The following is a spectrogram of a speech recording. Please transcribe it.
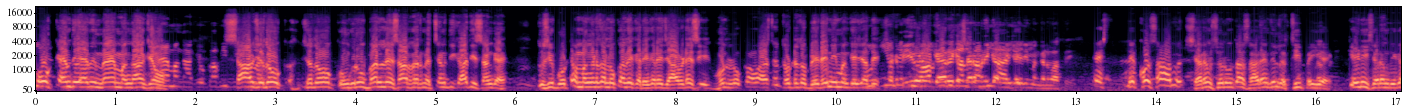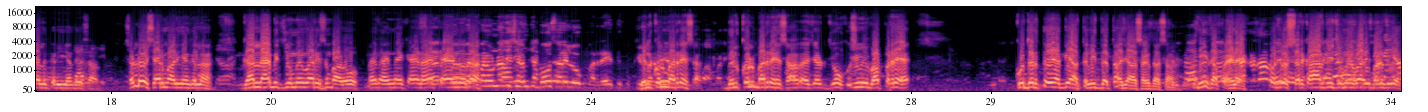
ਉਹ ਕਹਿੰਦੇ ਆ ਵੀ ਮੈਂ ਮੰਗਾ ਕਿਉਂ? ਸਾਹਿਬ ਜਦੋਂ ਜਦੋਂ ਕੁੰਗਰੂ ਬੰਨ ਲੈ ਸਾਹਿਬ ਫਿਰ ਨੱਚਣ ਦੀ ਕਾਦੀ ਸੰਗ ਹੈ? ਤੁਸੀਂ ਵੋਟਾਂ ਮੰਗਣ ਤਾਂ ਲੋਕਾਂ ਦੇ ਘਰੇ ਘਰੇ ਜਾ ਵੜੇ ਸੀ। ਹੁਣ ਲੋਕਾਂ ਵਾਸਤੇ ਤੁਹਾਡੇ ਤੋਂ ਬੇੜੇ ਨਹੀਂ ਮੰਗੇ ਜਾਂਦੇ। ਵੀਰ ਉਹ ਕਹਿ ਰਹੇ ਕਿ ਸ਼ਰਮ ਨਹੀਂ ਕਰਨੀ ਚਾਹੀਦੀ ਮੰਗਣ ਵਾਸਤੇ। ਦੇਖੋ ਸਾਹਿਬ ਸ਼ਰਮ ਸ਼ੁਰੂ ਤਾਂ ਸਾਰਿਆਂ ਦੀ ਲੱਥੀ ਪਈ ਹੈ। ਕਿਹੜੀ ਸ਼ਰਮ ਦੀ ਗੱਲ ਕਰੀ ਜਾਂਦੇ ਸਾਹਿਬ? ਛੱਡੋ ਸ਼ਰਮ ਵਾਲੀਆਂ ਗੱਲਾਂ। ਗੱਲ ਹੈ ਵੀ ਜ਼ਿੰਮੇਵਾਰੀ ਸੰਭਾਲੋ। ਮੈਂ ਤਾਂ ਇੰਨਾ ਹੀ ਕਹਿਣਾ ਹੈ ਕਹਿਣ ਨੂੰ ਤਾਂ ਪਰ ਉਹਨਾਂ ਦੀ ਸ਼ਰਮ 'ਚ ਬਹੁਤ ਸਾਰੇ ਲੋਕ ਮਰ ਰਹੇ ਤੇ ਭੁੱਖੇ ਬਿਲਕੁਲ ਮਰ ਰਹੇ ਸਾਹਿਬ ਬਿਲਕੁਲ ਮਰ ਰਹੇ ਸਾਹਿਬ ਜੋ- ਜੋ ਕੁਝ ਵੀ ਵਾਪਰ ਰਿਹਾ ਹੈ, ਕੁਦਰਤ ਦੇ ਅੱਗੇ ਹੱਥ ਨਹੀਂ ਦਿੱਤਾ ਜਾ ਸਕਦਾ ਸਾਹਿਬ ਨਹੀਂ ਤਾਂ ਪੈਣਾ ਔਰ ਜੋ ਸਰਕਾਰ ਦੀ ਜ਼ਿੰਮੇਵਾਰੀ ਬਣਦੀ ਹੈ।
